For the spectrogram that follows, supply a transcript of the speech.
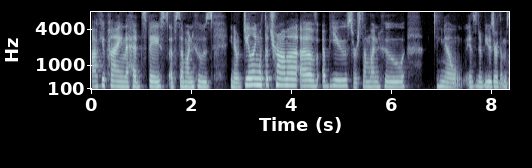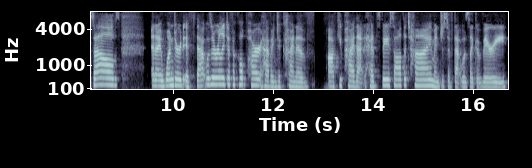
occupying the headspace of someone who's, you know, dealing with the trauma of abuse or someone who you know, is an abuser themselves. And I wondered if that was a really difficult part, having to kind of occupy that headspace all the time. And just if that was like a very,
